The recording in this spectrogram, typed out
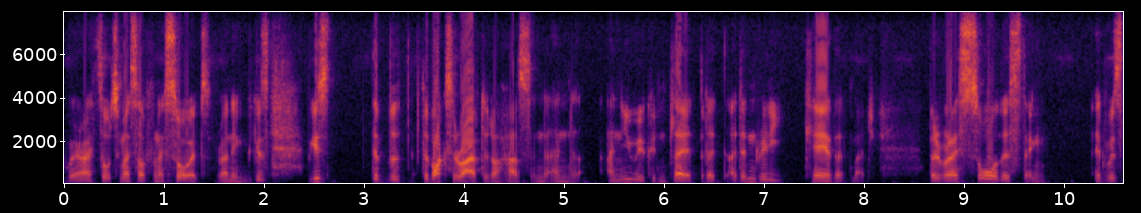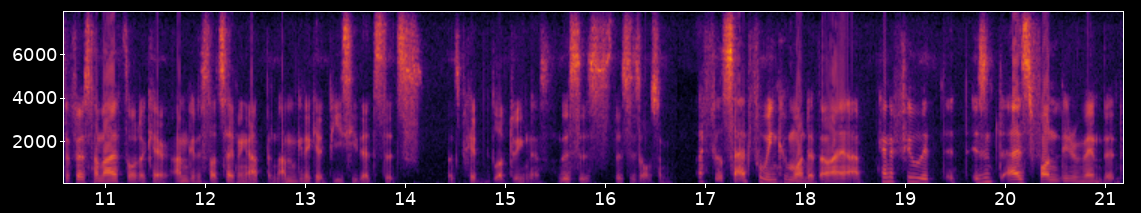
where I thought to myself when I saw it running, because because the the, the box arrived at our house, and, and I knew we couldn't play it, but I, I didn't really care that much. But when I saw this thing, it was the first time I thought, okay, I'm going to start saving up, and I'm going to get a PC that's that's that's capable of doing this. This is this is awesome. I feel sad for Wing Commander though. I, I kind of feel it, it isn't as fondly remembered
